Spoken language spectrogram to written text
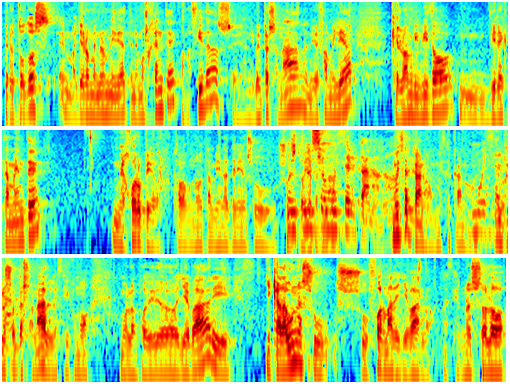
pero todos en mayor o menor medida tenemos gente conocidas eh, a nivel personal, a nivel familiar, que lo han vivido mm, directamente mejor o peor. Cada uno también ha tenido su, su historia incluso muy cercano, ¿no? Muy cercano, muy cercano. Muy cercano. Incluso personal, es decir, cómo, cómo lo han podido llevar y, y cada uno es su, su, forma de llevarlo. Es decir, no es solo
